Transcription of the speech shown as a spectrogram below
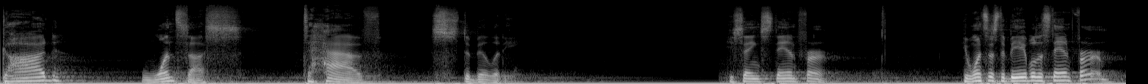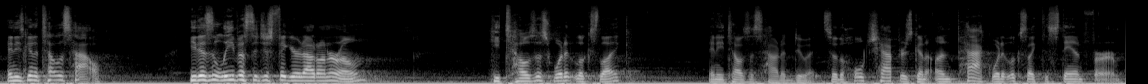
God wants us to have stability. He's saying, stand firm. He wants us to be able to stand firm, and He's going to tell us how. He doesn't leave us to just figure it out on our own. He tells us what it looks like, and He tells us how to do it. So the whole chapter is going to unpack what it looks like to stand firm.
